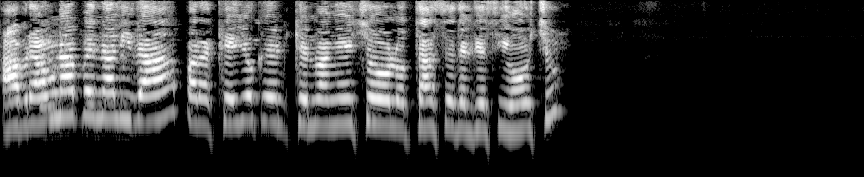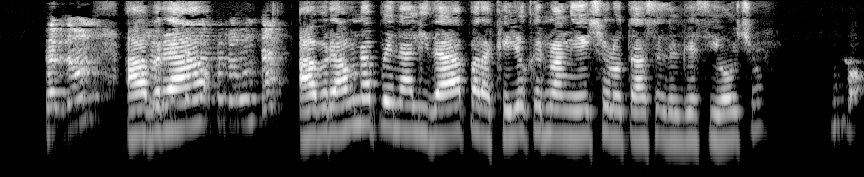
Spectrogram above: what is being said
¿Habrá una penalidad para aquellos que, no han hecho los taxes del 18? ¿Perdón? ¿Habrá, ¿Habrá una penalidad para aquellos que no han hecho los taxes del 18? No.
